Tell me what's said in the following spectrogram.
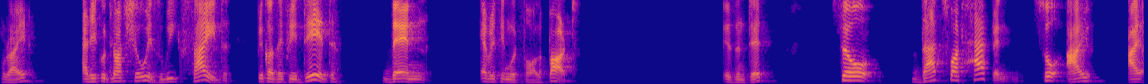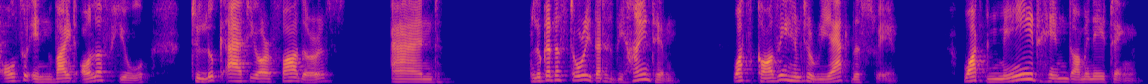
right and he could not show his weak side because if he did then everything would fall apart isn't it so that's what happened. So I I also invite all of you to look at your fathers and look at the story that is behind him. What's causing him to react this way? What made him dominating?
